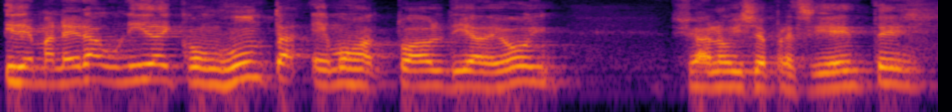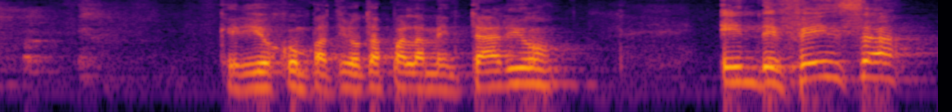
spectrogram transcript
y de manera unida y conjunta hemos actuado el día de hoy. Ciudadano vicepresidente, queridos compatriotas parlamentarios, en defensa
